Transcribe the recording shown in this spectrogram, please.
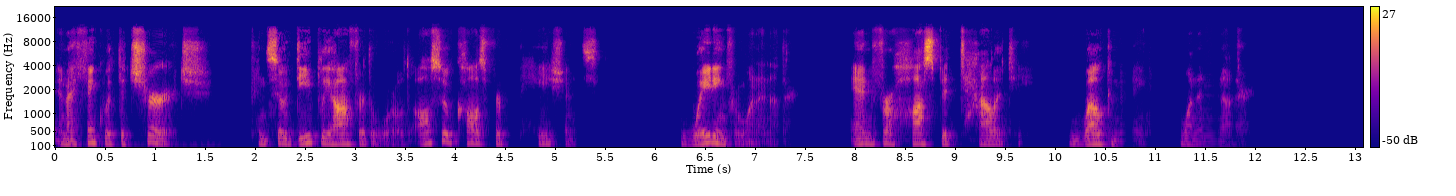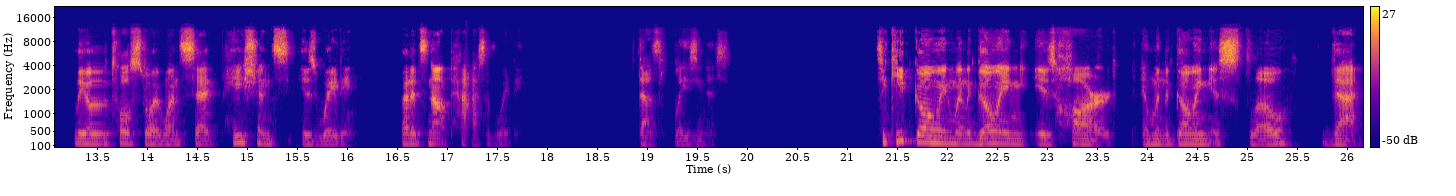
and I think what the church can so deeply offer the world, also calls for patience, waiting for one another, and for hospitality, welcoming one another. Leo Tolstoy once said, Patience is waiting, but it's not passive waiting. That's laziness. To keep going when the going is hard and when the going is slow, that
